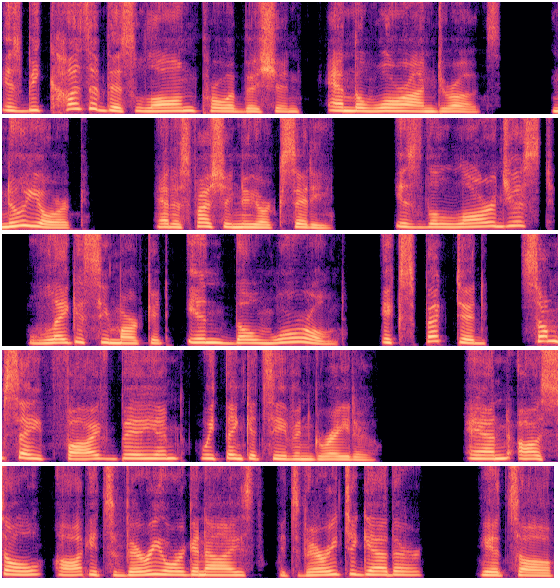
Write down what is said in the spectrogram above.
is because of this long prohibition and the war on drugs, New York, and especially New York City, is the largest legacy market in the world. Expected, some say 5 billion. We think it's even greater. And uh, so uh, it's very organized, it's very together, it's, uh,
